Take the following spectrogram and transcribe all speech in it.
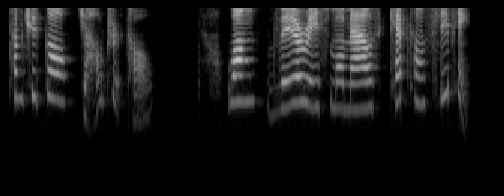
它们去够脚趾头。one very small mouse kept on sleeping.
